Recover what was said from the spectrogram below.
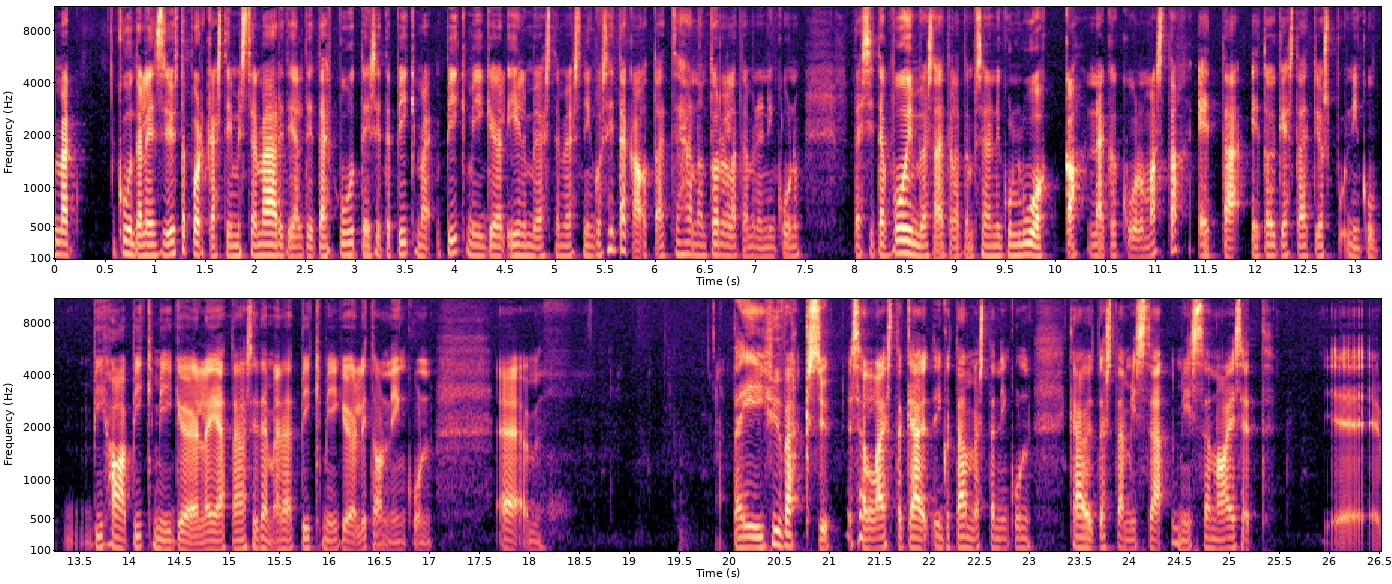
Mä kuuntelin siis yhtä podcastia, missä määriteltiin tai puhuttiin siitä Big, Ma- Big Me Girl-ilmiöstä myös niin kuin sitä kautta, että sehän on todella tämmöinen, niin kuin, tai sitä voi myös ajatella tämmöisenä niin kuin luokka-näkökulmasta, että, että oikeastaan, että jos niin kuin vihaa Big Me Girlejä, tai on sitä mieltä, että Big Me Girlit on niin kuin, ähm, tai ei hyväksy sellaista käy, niin kuin tämmöistä niin kuin käytöstä, missä, missä naiset eh,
